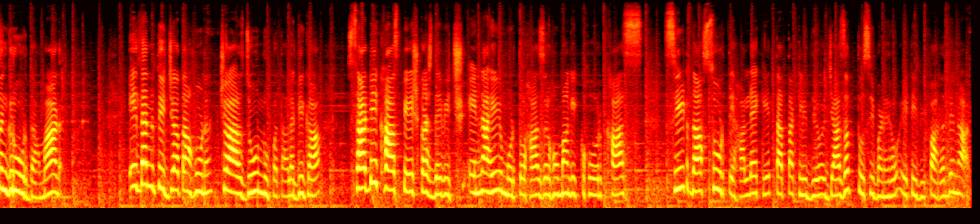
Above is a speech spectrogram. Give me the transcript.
ਸੰਗਰੂਰ ਦਾ ਮਾਣ। ਇਹਦਾ ਨਤੀਜਾ ਤਾਂ ਹੁਣ 4 ਜੂਨ ਨੂੰ ਪਤਾ ਲੱਗੇਗਾ। ਸਾਡੀ ਖਾਸ ਪੇਸ਼ਕਸ਼ ਦੇ ਵਿੱਚ ਇੰਨਾ ਹੀ, ਮੁੜ ਤੋਂ ਹਾਜ਼ਰ ਹੋਵਾਂਗੇ ਇੱਕ ਹੋਰ ਖਾਸ ਸੀਟ ਦਾ ਸੂਰਤ ਹਾਲ ਲੈ ਕੇ ਤਦ ਤੱਕ ਲਈ ਦਿਓ ਇਜਾਜ਼ਤ। ਤੁਸੀਂ ਬਣੇ ਹੋ ਏਟੀਵੀ ਭਾਰਤ ਦੇ ਨਾਲ।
